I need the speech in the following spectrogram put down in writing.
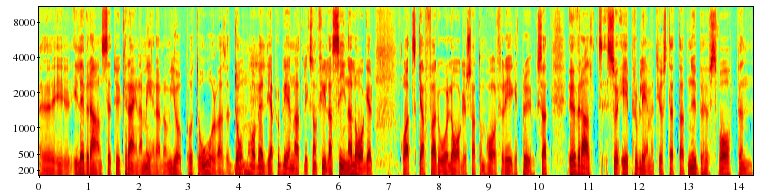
eh, i, i leveranser till Ukraina mer än de gör på ett år. Alltså, de mm. har väldiga problem med att liksom fylla sina lager och att skaffa då lager så att de har för eget bruk. Så att överallt så är problemet just detta att nu behövs vapen,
